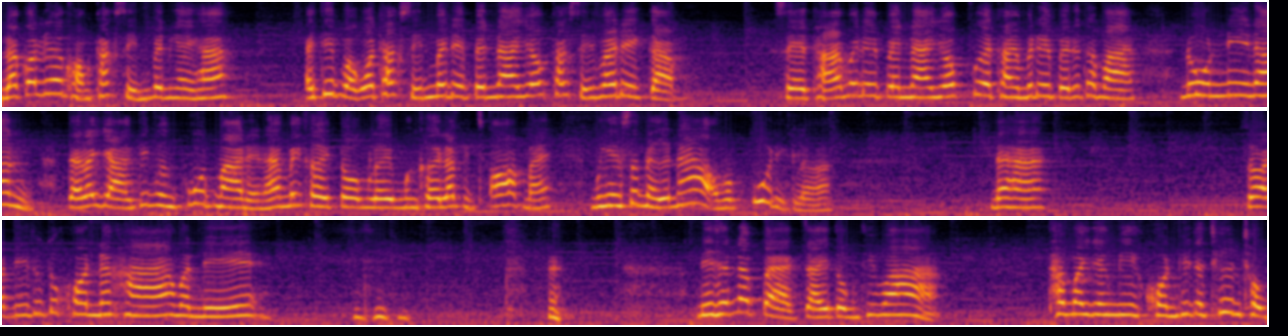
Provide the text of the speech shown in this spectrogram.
แล้วก็เรื่องของทักษิณเป็นไงคะไอ้ที่บอกว่าทักษิณไม่ได้เป็นนายกทักษิณไม่ได้กลับ เศรษฐาไม่ได้เป็นนายกเพื่อไทยไม่ได้เป็นรัฐบาลนู่นนี่นั่น แต่ละอย่างที่มึงพูดมาเนี่ยนะไม่เคยตรงเลยมึงเคยรับผิดชอบไหมมึงยังเสนอหน้าออกมาพูดอีกเหรอนะคะสวัสดีทุกๆคนนะคะ วันนี้ดิฉันน่ะแปลกใจตรงที่ว่าทำไมยังมีคนที่จะชื่นชม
